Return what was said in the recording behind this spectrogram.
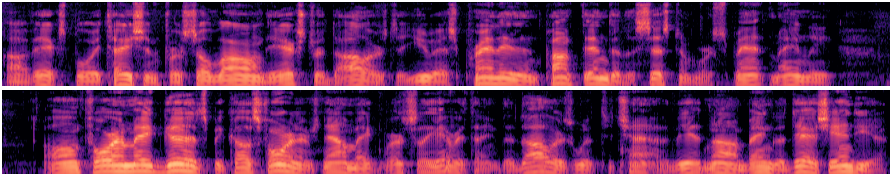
of exploitation for so long. The extra dollars the U.S. printed and pumped into the system were spent mainly on foreign made goods because foreigners now make virtually everything. The dollars went to China, Vietnam, Bangladesh, India,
